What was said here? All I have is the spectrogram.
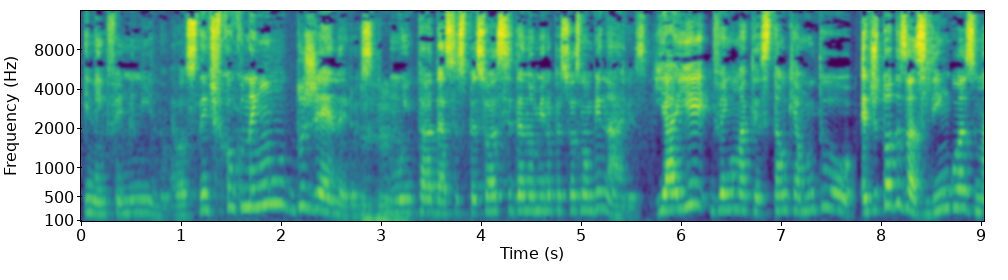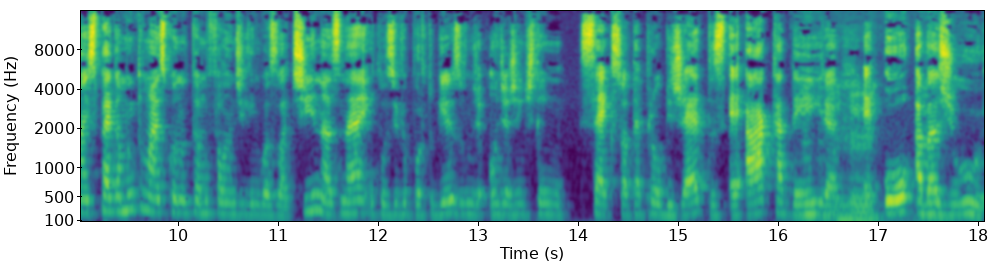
e nem feminino. Elas se identificam com nenhum dos gêneros. Uhum. Muitas dessas pessoas se denominam pessoas não binárias. E aí vem uma questão que é muito. É de todas as línguas, mas pega muito mais quando estamos falando de línguas latinas, né? Inclusive o português, onde, a gente tem sexo até para objetos, é a cadeira, uhum. é o abajur,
